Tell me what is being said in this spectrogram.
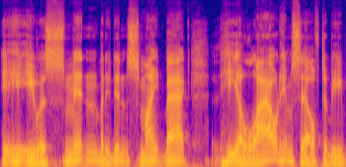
He, he, he was smitten, but he didn't smite back. He allowed himself to be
